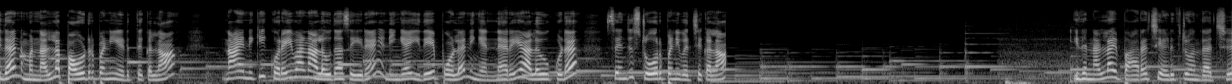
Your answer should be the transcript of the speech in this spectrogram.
இதை நம்ம நல்லா பவுடர் பண்ணி எடுத்துக்கலாம். நான் இன்றைக்கி குறைவான அளவு தான் செய்கிறேன் நீங்கள் இதே போல் நீங்கள் நிறைய அளவு கூட செஞ்சு ஸ்டோர் பண்ணி வச்சுக்கலாம். இதை நல்லா இப்போ அரைச்சி எடுத்துகிட்டு வந்தாச்சு.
